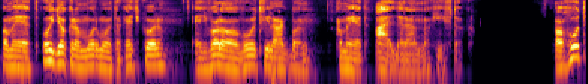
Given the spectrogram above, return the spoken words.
amelyet oly gyakran mormoltak egykor, egy valaha volt világban, amelyet Alderánnak hívtak. A hot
